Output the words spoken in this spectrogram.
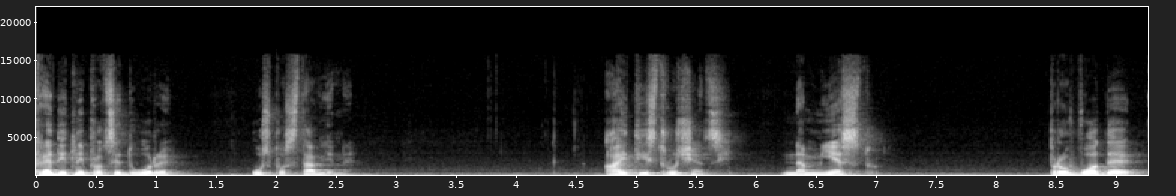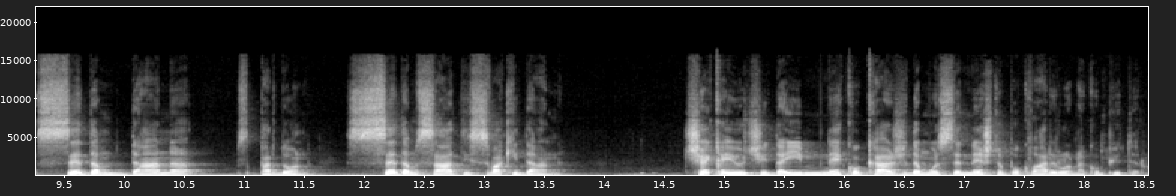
kreditne procedure uspostavljene. IT stručnjaci na mjestu provode sedam dana, pardon, sedam sati svaki dan čekajući da im neko kaže da mu se nešto pokvarilo na kompjuteru.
